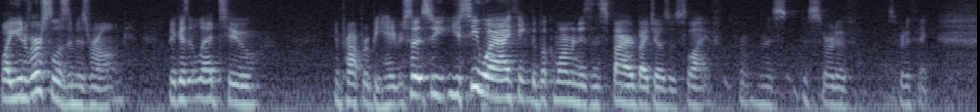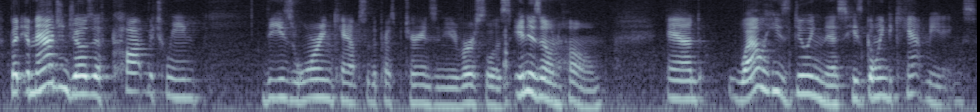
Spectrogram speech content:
why universalism is wrong because it led to improper behavior. So, so you see why I think the Book of Mormon is inspired by Joseph's life from this, this sort of sort of thing. But imagine Joseph caught between these warring camps of the Presbyterians and the Universalists in his own home and while he's doing this, he's going to camp meetings,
